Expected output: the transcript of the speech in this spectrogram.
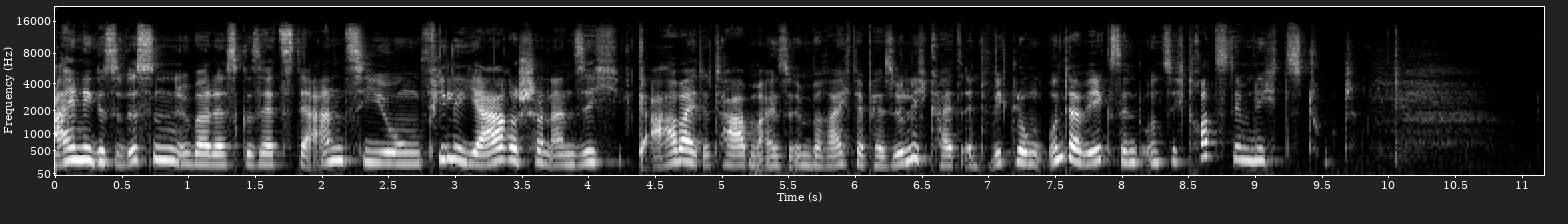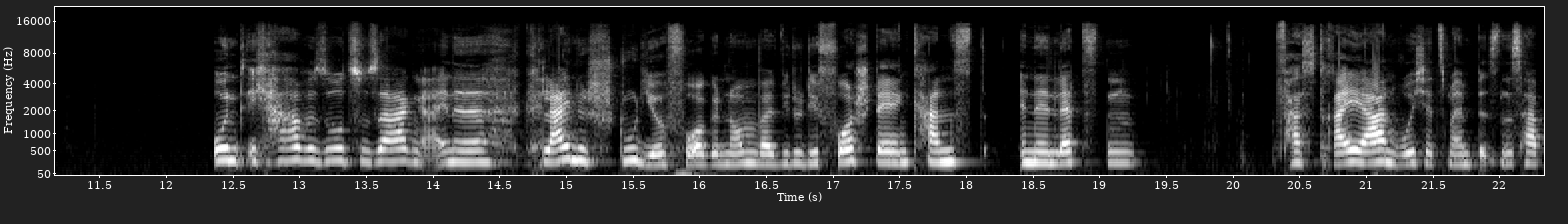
einiges wissen über das Gesetz der Anziehung, viele Jahre schon an sich gearbeitet haben, also im Bereich der Persönlichkeitsentwicklung unterwegs sind und sich trotzdem nichts tut. Und ich habe sozusagen eine kleine Studie vorgenommen, weil wie du dir vorstellen kannst, in den letzten fast drei Jahren, wo ich jetzt mein Business habe,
